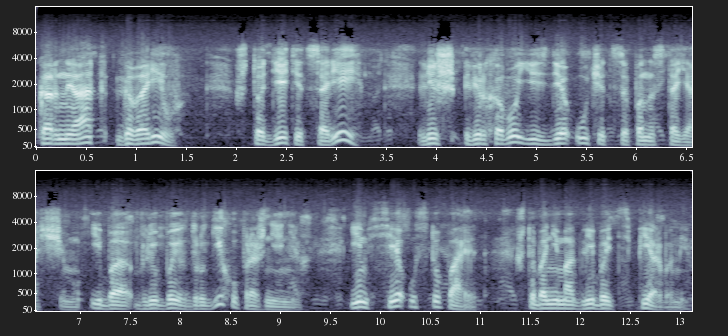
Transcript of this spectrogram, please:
Карнеат говорил, что дети царей лишь верховой езде учатся по-настоящему, ибо в любых других упражнениях им все уступают, чтобы они могли быть первыми.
